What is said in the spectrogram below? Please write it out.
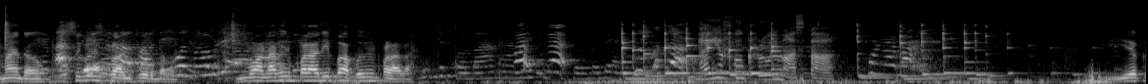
ती माहिती सगळीच पळाली पोर बघा मोना बी पळाली बाप बी पळाला. एक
